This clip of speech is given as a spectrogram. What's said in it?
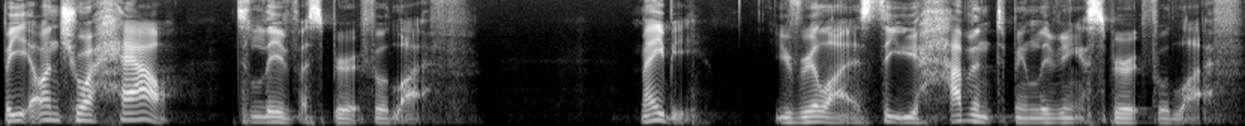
but you're unsure how to live a spirit filled life. Maybe you've realized that you haven't been living a spirit filled life,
